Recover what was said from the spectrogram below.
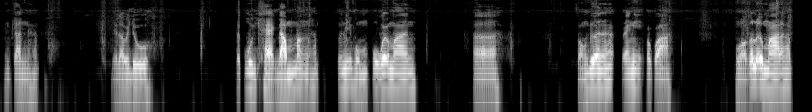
เหมือนกันนะครับ เดี๋ยวเราไปดูตระกูลแขกดำบ้างนะครับ ตัวนี้ผมปลูกไว้ประมาณเอ่อสองเดือนนะฮะแปลงนี้กว่า หัวก็เริ่มมาแล้วครับ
